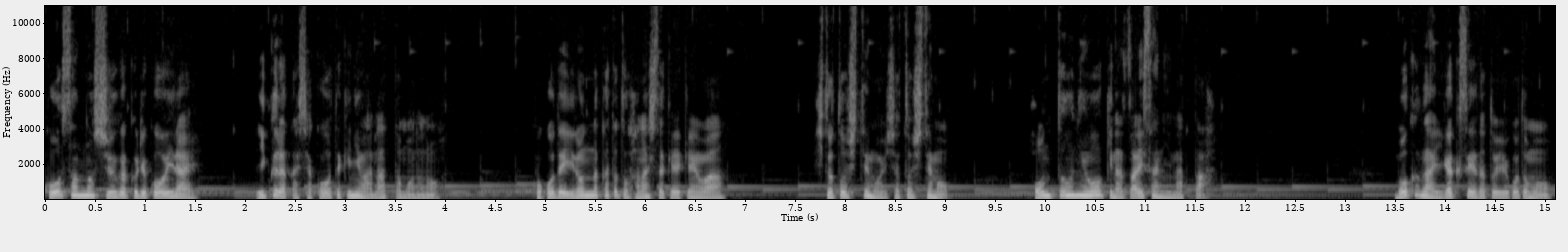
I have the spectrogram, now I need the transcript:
高3の修学旅行以来いくらか社交的にはなったもののここでいろんな方と話した経験は、人としても医者としても、本当に大きな財産になった。僕が医学生だということも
